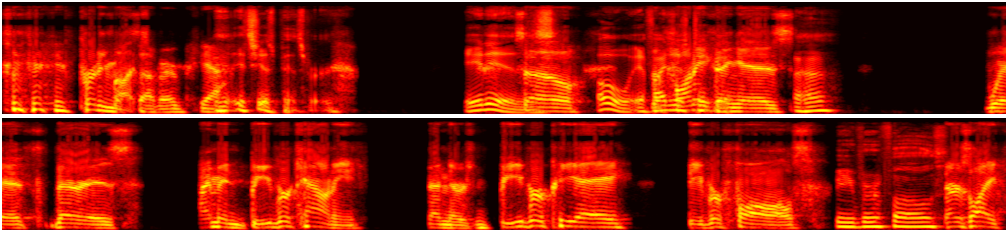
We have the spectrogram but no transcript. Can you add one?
Pretty much. suburb. Yeah, It's just Pittsburgh. It is. So oh, if the I just funny take thing a, is, uh-huh. with there is, I'm in Beaver County. Then there's Beaver, PA, Beaver Falls. Beaver Falls. There's like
